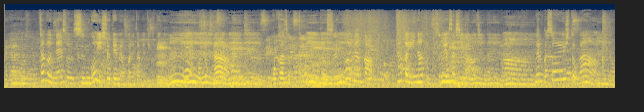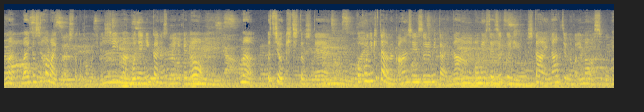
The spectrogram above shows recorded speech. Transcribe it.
うん、多分ねそうすんごい一生懸命お金貯めてきてるうん。子とか、ご家族とかとすんごいなんかなんかいいなと思ってすごい優しい気持ちになれる。なんかそういう人があの、まあ、毎年ハワイ来る人とかもいるし、まあ、5年に1回の人もいるけど、まあ、うちを基地としてここに来たらなんか安心するみたいなお店作りをしたいなっていうのが今はすごくあっ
